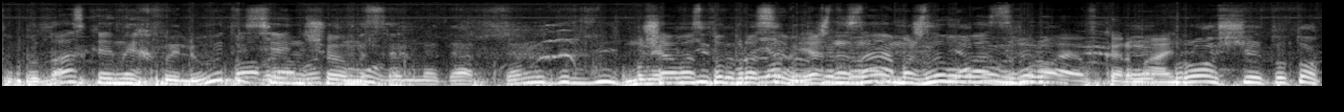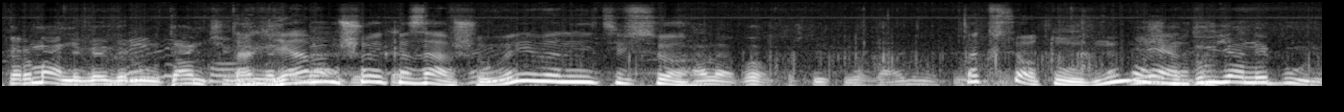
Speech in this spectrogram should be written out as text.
то будь ласка, і не хвилюйтеся, Добре, і нічого ми це. мене держите? Ну держіть Тому що я вас попросив, би я ж не знаю, можливо, у вас зброя в кармані. е, Проще, то то кармани вивернув там, чи Так я вам що і казав, що виверніть і все. Але, Вов, пошліть зайдемо. Так все, тут, ми Ні, можемо. ну я не буду,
